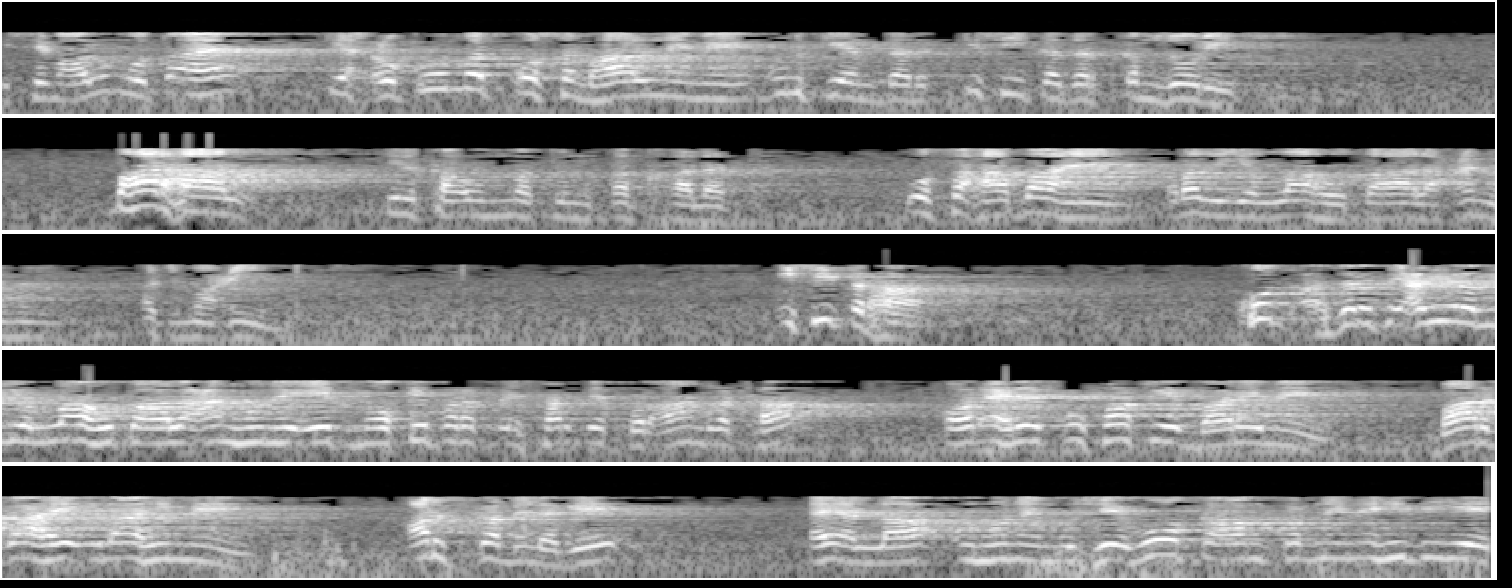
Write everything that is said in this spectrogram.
اس سے معلوم ہوتا ہے کہ حکومت کو سنبھالنے میں ان کے اندر کسی قدر کمزوری تھی۔ بہرحال دل کا امت ان قد خالت وہ صحابہ ہیں رضی اللہ تعالی عنہم اجمعین۔ اسی طرح خود حضرت علی رضی اللہ تعالی عنہ نے ایک موقع پر اپنے سر پہ قرآن رکھا اور اہل کوفہ کے بارے میں بارگاہ الہی میں عرض کرنے لگے، اے اللہ، انہوں نے مجھے وہ کام کرنے نہیں دیے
